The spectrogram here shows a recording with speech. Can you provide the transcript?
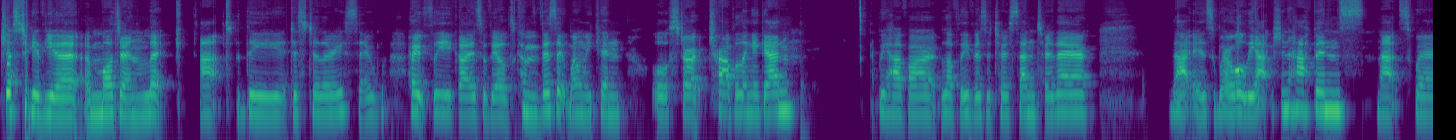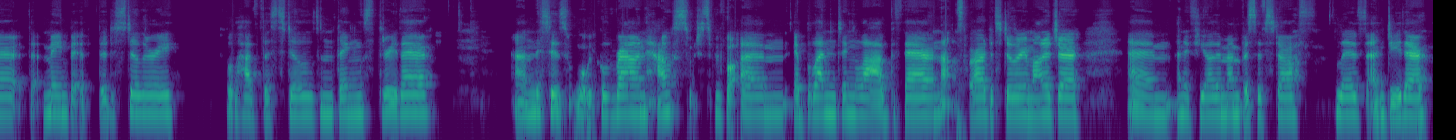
Just to give you a, a modern look at the distillery, so hopefully you guys will be able to come visit when we can all start traveling again. We have our lovely visitor centre there. That is where all the action happens. That's where the main bit of the distillery We'll have the stills and things through there. And this is what we call Round House, which is we've got um, a blending lab there, and that's where our distillery manager um, and a few other members of staff live and do their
